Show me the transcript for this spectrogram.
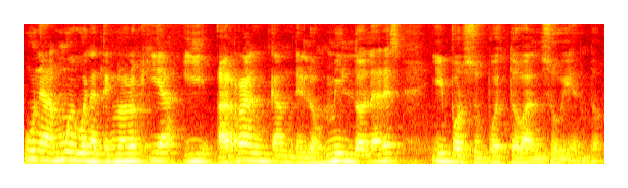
una muy buena tecnología y arrancan de los mil dólares y por supuesto van subiendo.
